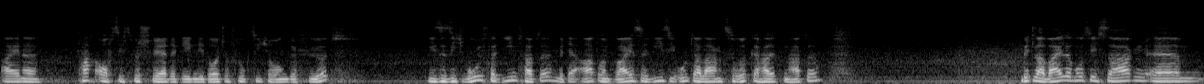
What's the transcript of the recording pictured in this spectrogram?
eine Fachaufsichtsbeschwerde gegen die deutsche Flugsicherung geführt, die sie sich wohl verdient hatte mit der Art und Weise, wie sie Unterlagen zurückgehalten hatte. Mittlerweile muss ich sagen, ähm,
